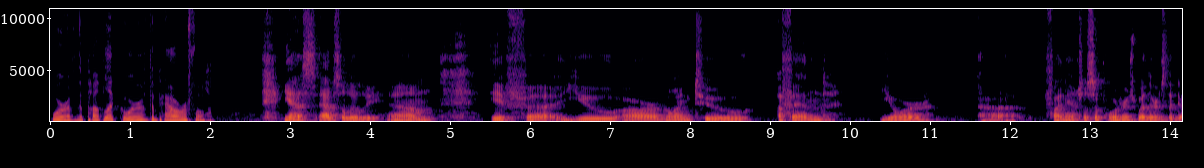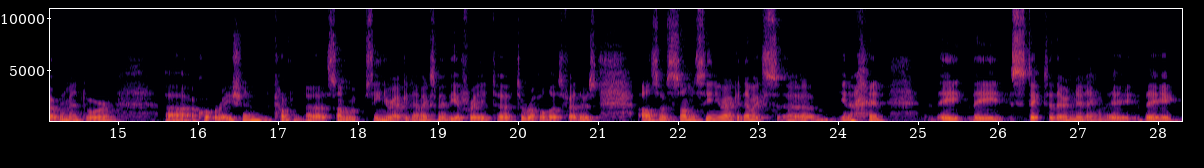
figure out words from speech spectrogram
or of the public, or of the powerful? Yes, absolutely. Um, if uh, you are going to offend your uh, financial supporters, whether it's the government or uh, a corporation. Uh, some senior academics may be afraid to, to ruffle those feathers. Also, some senior academics, uh, you know, they they stick to their knitting. They they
